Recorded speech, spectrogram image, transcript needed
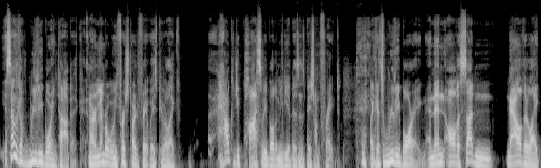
it sounds like a really boring topic. And I remember when we first started FreightWaves, people were like, how could you possibly build a media business based on freight? like it's really boring. And then all of a sudden, now they're like,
